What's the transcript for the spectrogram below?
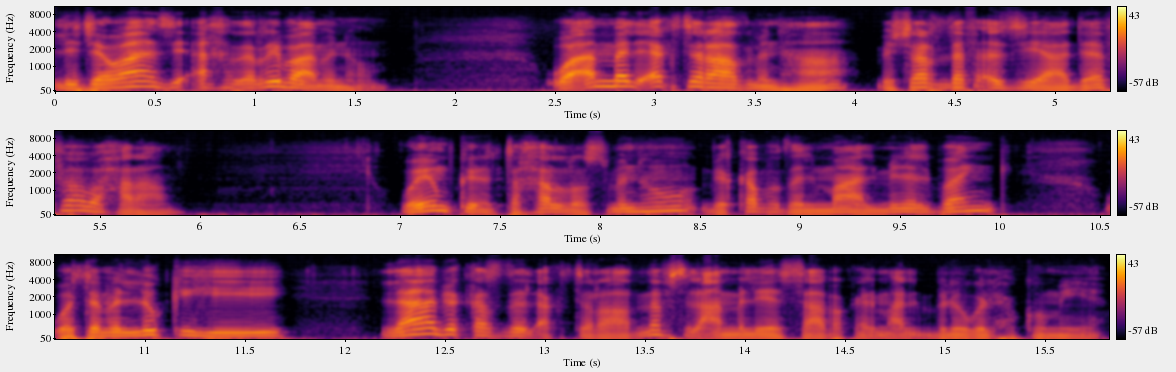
لجواز أخذ الربا منهم. وأما الاقتراض منها بشرط دفع الزيادة فهو حرام. ويمكن التخلص منه بقبض المال من البنك وتملكه لا بقصد الاقتراض نفس العملية السابقة مع البنوك الحكومية.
